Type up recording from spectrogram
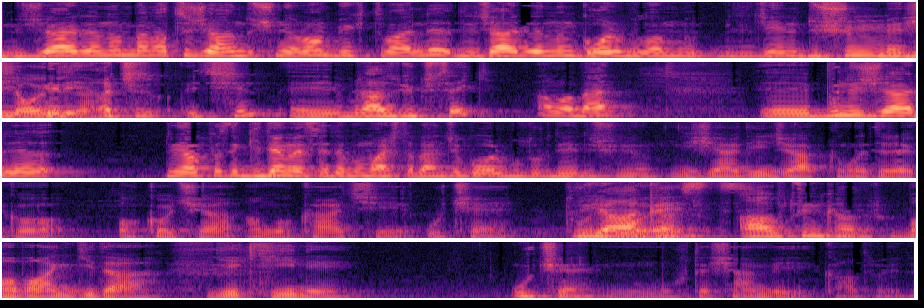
Nijerya'nın ben atacağını düşünüyorum ama büyük ihtimalle Nijerya'nın gol bulabileceğini İşte düşünmedikleri yüzden. açı için e, biraz yüksek. Ama ben e, bu Nijerya Dünya Kupası'na gidemese de bu maçta bence gol bulur diye düşünüyorum. Nijer deyince aklıma direkt o Okocha, Amokachi, Uche, kadro, West, altın kadro. Babangida, Yekini. Uçe. Muhteşem bir kadroydu.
